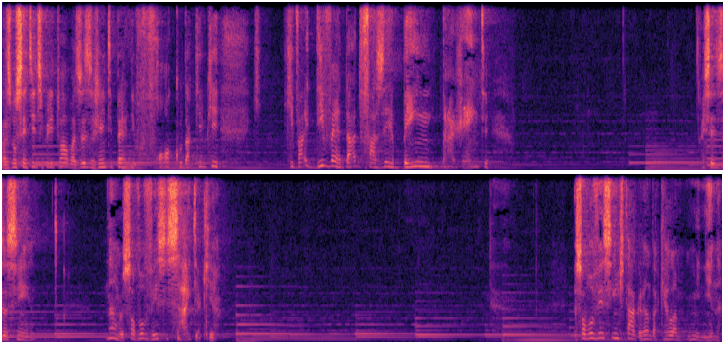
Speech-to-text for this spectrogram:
Mas no sentido espiritual, às vezes a gente perde o foco daquilo que, que, que vai de verdade fazer bem para a gente. Aí você diz assim: Não, eu só vou ver esse site aqui. Eu só vou ver esse Instagram daquela menina.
